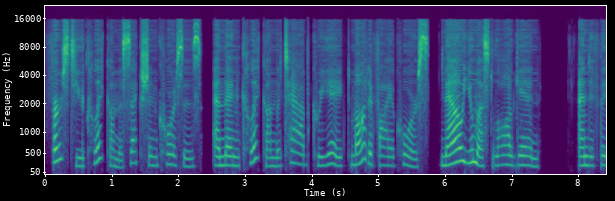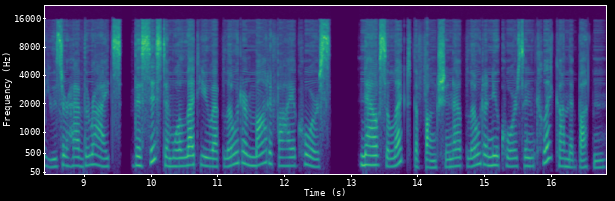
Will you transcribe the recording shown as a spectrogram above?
First you click on the section Courses and then click on the tab Create Modify a Course. Now you must log in. And if the user have the rights, the system will let you upload or modify a course. Now select the function Upload a new course and click on the button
